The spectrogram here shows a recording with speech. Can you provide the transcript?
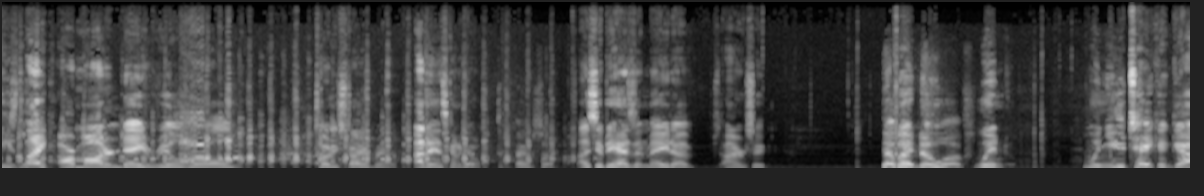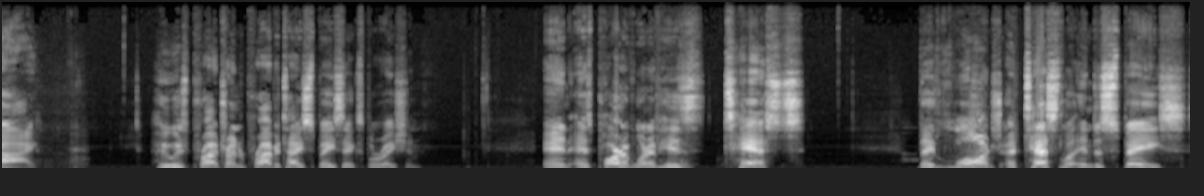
he's like our modern day real world Tony Stark. Iron Man. I think it's kind of Yeah. cool. I am so Except he hasn't made a iron suit. that But- we know of. when when you take a guy who is pri- trying to privatize space exploration and as part of one of his tests they launch a tesla into space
